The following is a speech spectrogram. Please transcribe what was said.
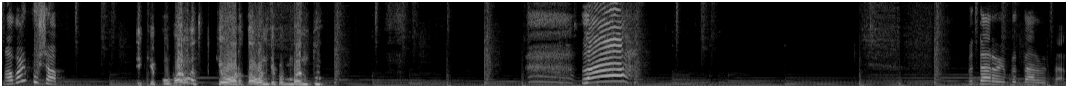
Ngapain push up? Ih, kepo banget kayak wartawan kayak pembantu. Bentar, bentar, bentar.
